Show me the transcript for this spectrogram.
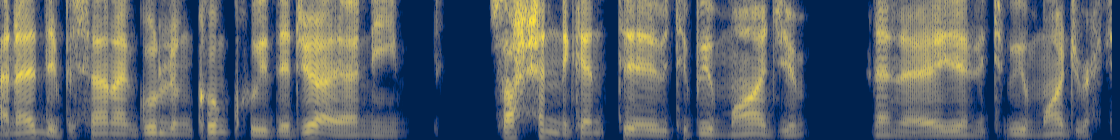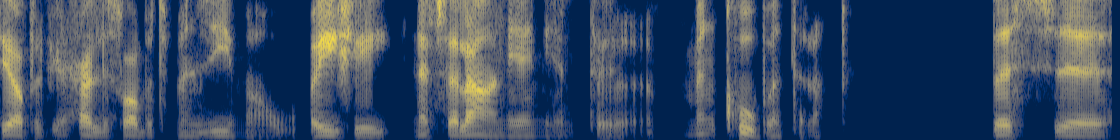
أنا أدري بس أنا أقول لنكونكو إذا جاء يعني صح إنك أنت تبي مهاجم لأن يعني تبي مهاجم احتياطي في حال إصابة بنزيما أو أي شيء نفس الآن يعني أنت منكوب مثلا بس آه،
